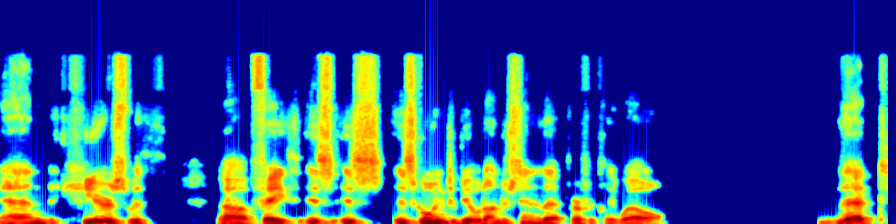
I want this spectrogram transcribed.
and hears with uh, faith is is is going to be able to understand that perfectly well. That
